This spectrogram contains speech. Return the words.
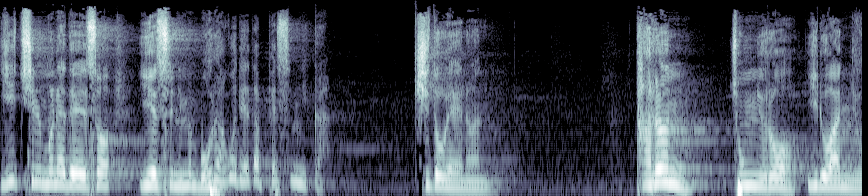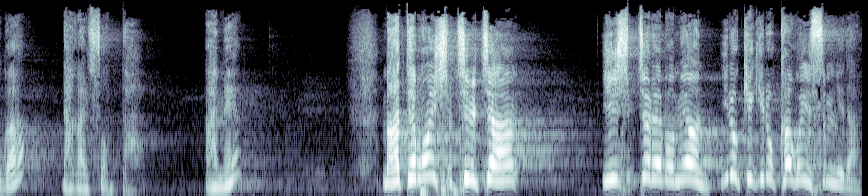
이 질문에 대해서 예수님은 뭐라고 대답했습니까? 기도에는 다른 종류로 이러한 유가 나갈 수 없다. 아멘? 마태복음 17장 20절에 보면 이렇게 기록하고 있습니다.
